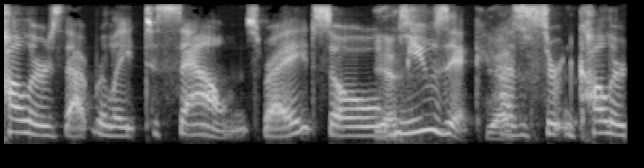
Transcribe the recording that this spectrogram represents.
colors that relate to sounds, right? So Yes. music Yes. has a certain color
